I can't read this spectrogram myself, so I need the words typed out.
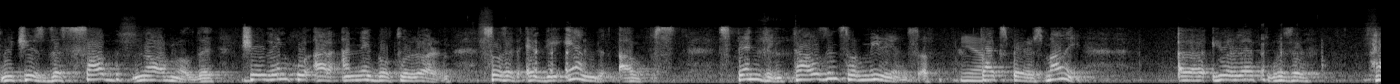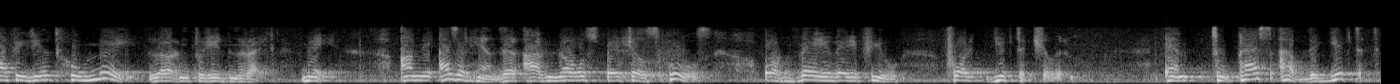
which is the subnormal, the children who are unable to learn, so that at the end of spending thousands or millions of Yeah. taxpayers' money, uh, you're left with a half idiot who may learn to read and write. May. On the other hand, there are no special schools, or very, very few, for gifted children. And to pass up the gifted,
